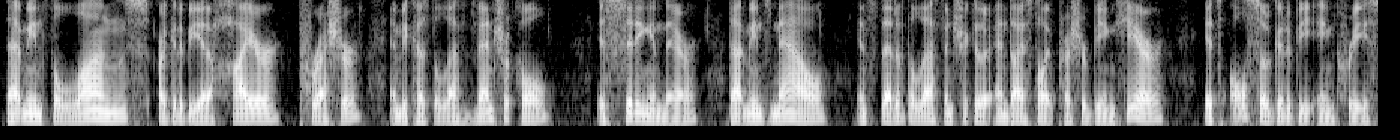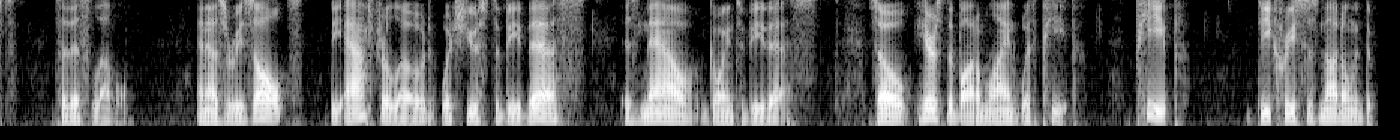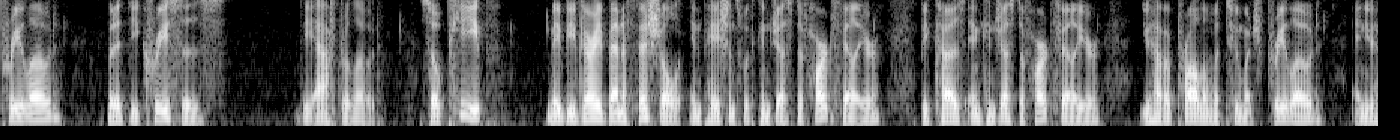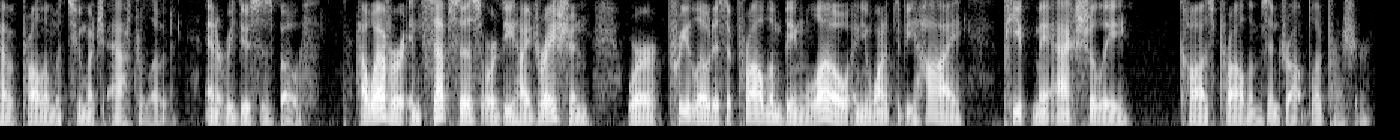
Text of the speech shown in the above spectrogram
that means the lungs are going to be at a higher pressure, and because the left ventricle is sitting in there, that means now instead of the left ventricular end diastolic pressure being here, it's also going to be increased to this level. And as a result, the afterload, which used to be this, is now going to be this. So here's the bottom line with PEEP. PEEP decreases not only the preload, but it decreases the afterload. So PEEP may be very beneficial in patients with congestive heart failure because in congestive heart failure, you have a problem with too much preload and you have a problem with too much afterload, and it reduces both. However, in sepsis or dehydration, where preload is a problem being low and you want it to be high, PEEP may actually cause problems and drop blood pressure.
